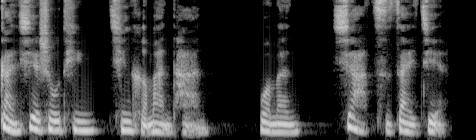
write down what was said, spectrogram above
感谢收听《清河漫谈》，我们下次再见。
